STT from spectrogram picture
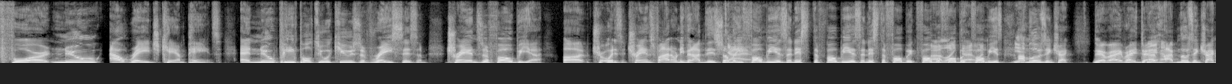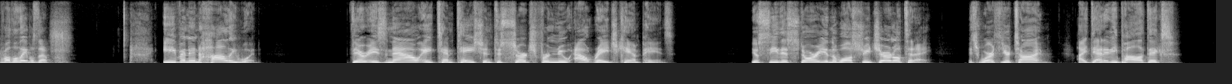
for new outrage campaigns and new people to accuse of racism, transophobia. Uh, tr- what is it? Trans? I don't even. I, there's so many Yeah. phobias, anistophobias, anistophobic, I like phobophobic one. phobias. Yeah. I'm losing track. Yeah, right, right. Yeah. I'm losing track of all the labels now. Even in Hollywood, there is now a temptation to search for new outrage campaigns. You'll see this story in the Wall Street Journal today. It's worth your time. Identity politics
